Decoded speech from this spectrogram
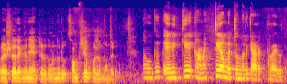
പ്രേക്ഷകർ എങ്ങനെ ഏറ്റെടുക്കും എന്നൊരു സംശയം വല്ലതും വന്നിരുന്നു. നമുക്ക് എനിക്ക് കണക്ട് ചെയ്യാൻ പറ്റുന്ന ഒരു ക്യാരക്ടറായിരുന്നു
